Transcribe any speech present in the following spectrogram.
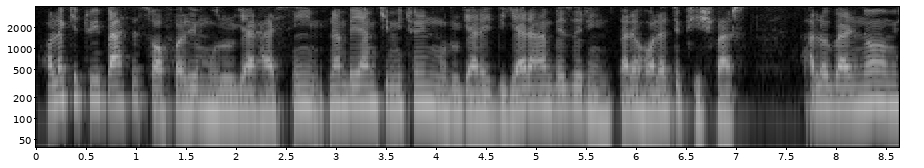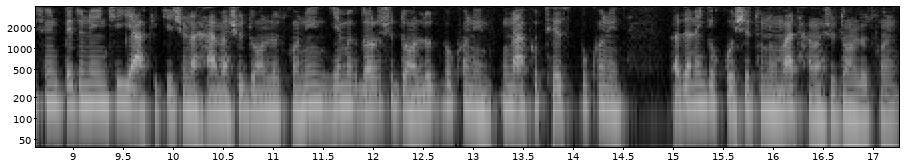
حالا که توی بحث سافاری مرورگر هستیم اینم بگم که می‌تونین مرورگرهای دیگر هم بذارین برای حالت پیشفرض. علاوه بر اینا می‌تونید بدون اینکه یه اپلیکیشن همش رو دانلود کنین یه مقدارش رو دانلود بکنین اون اپ رو تست بکنین بعد اینکه خوشتون اومد همش رو دانلود کنین.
